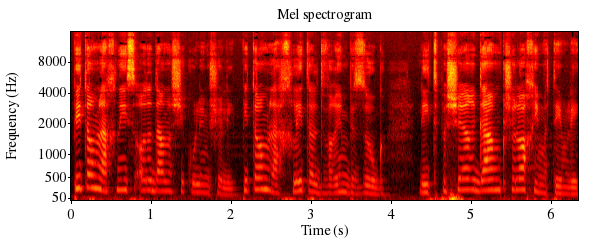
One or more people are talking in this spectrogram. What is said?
פתאום להכניס עוד אדם לשיקולים שלי, פתאום להחליט על דברים בזוג, להתפשר גם כשלא הכי מתאים לי,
